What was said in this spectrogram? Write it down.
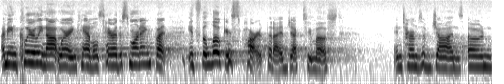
I mean, clearly not wearing camel's hair this morning, but it's the locust part that I object to most. In terms of John's own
